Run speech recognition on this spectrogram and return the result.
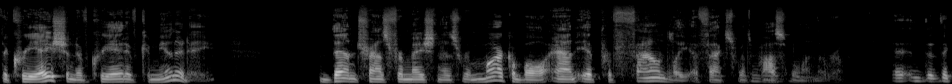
the creation of creative community, then transformation is remarkable and it profoundly affects what's mm-hmm. possible in the room. Uh, and the, the,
